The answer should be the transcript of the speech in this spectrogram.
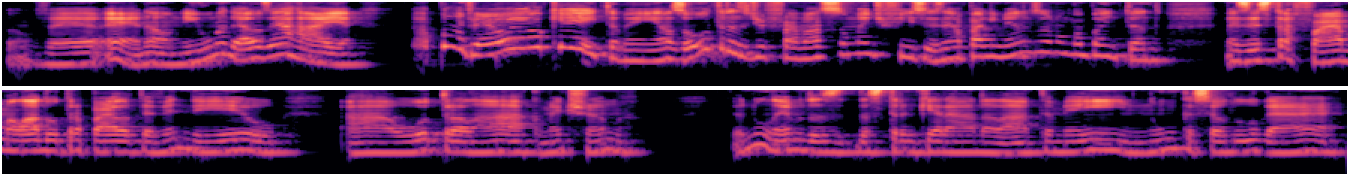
Panvel. É, não, nenhuma delas é a raia. A Panvel é ok também. As outras de farmácia são mais difíceis, né? A Pague Menos eu não acompanho tanto. Mas Extra Farma lá do Ultrapar ela até vendeu. A outra lá, como é que chama? Eu não lembro das, das tranqueiradas lá também. Nunca saiu do lugar.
